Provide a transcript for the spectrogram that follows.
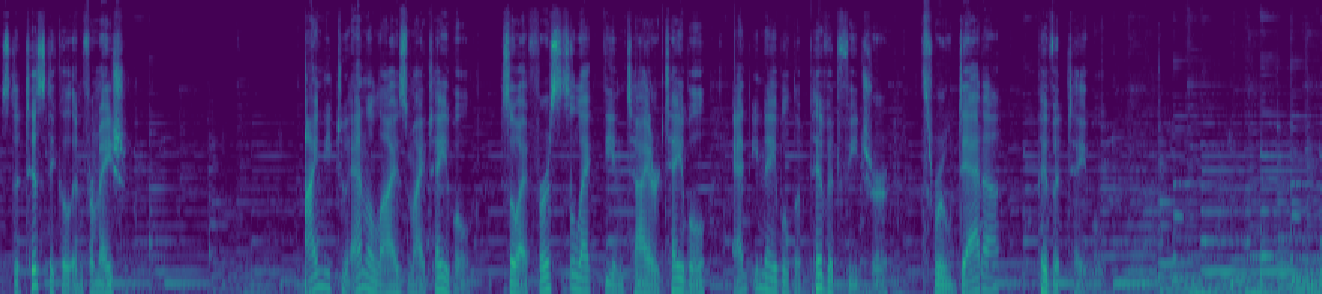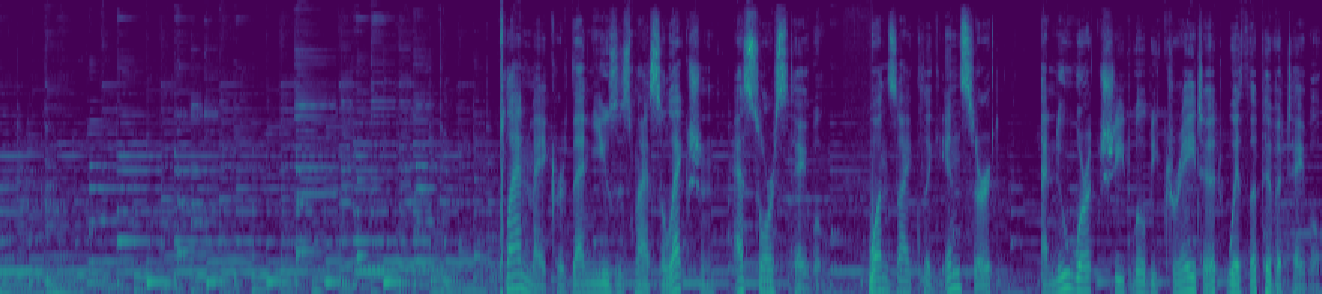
statistical information. I need to analyze my table, so I first select the entire table and enable the pivot feature through Data, Pivot Table. PlanMaker then uses my selection as source table. Once I click Insert, a new worksheet will be created with the pivot table.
